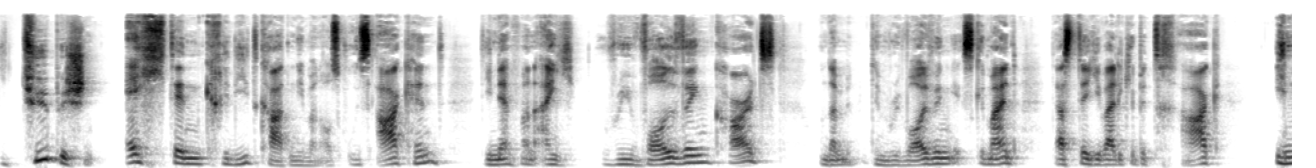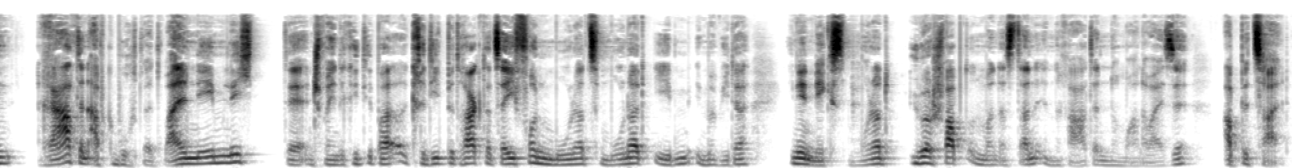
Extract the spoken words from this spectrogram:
die typischen echten Kreditkarten, die man aus USA kennt, die nennt man eigentlich Revolving Cards. Und damit dem Revolving ist gemeint, dass der jeweilige Betrag in Raten abgebucht wird, weil nämlich der entsprechende Kreditbetrag tatsächlich von Monat zu Monat eben immer wieder in den nächsten Monat überschwappt und man das dann in Raten normalerweise abbezahlt.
